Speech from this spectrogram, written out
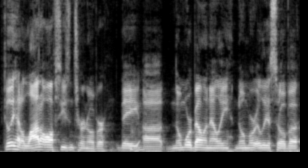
Philly had a lot of offseason turnover. They uh, no more Belinelli, no more Ilyasova.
